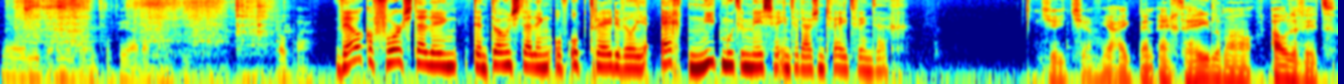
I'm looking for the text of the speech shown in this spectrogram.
Nee, niet de andere kant op. Ja. Hoppa. Welke voorstelling, tentoonstelling of optreden wil je echt niet moeten missen in 2022? Jeetje. Ja, ik ben echt helemaal ouderwit.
